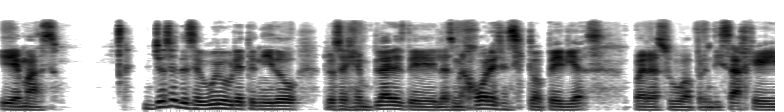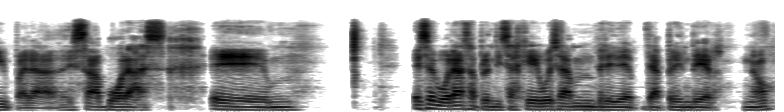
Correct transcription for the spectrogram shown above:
y demás. Joseph de seguro habría tenido los ejemplares de las mejores enciclopedias para su aprendizaje y para esa voraz eh, ese voraz aprendizaje o esa hambre de, aprender, ¿no?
